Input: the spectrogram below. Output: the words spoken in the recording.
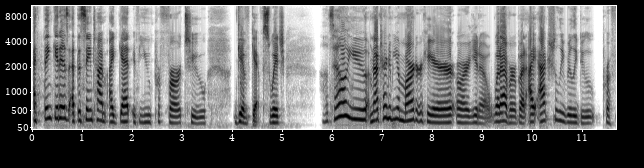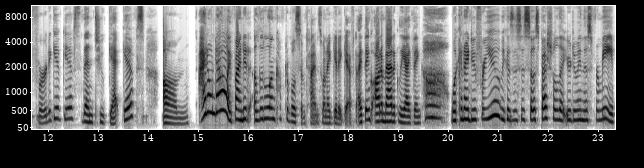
I think it is. At the same time, I get if you prefer to give gifts, which, I'll tell you, I'm not trying to be a martyr here or, you know, whatever, but I actually really do prefer to give gifts than to get gifts. Um, I don't know. I find it a little uncomfortable sometimes when I get a gift. I think automatically I think, oh, what can I do for you? Because this is so special that you're doing this for me.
